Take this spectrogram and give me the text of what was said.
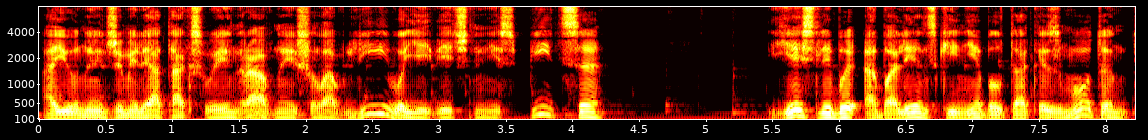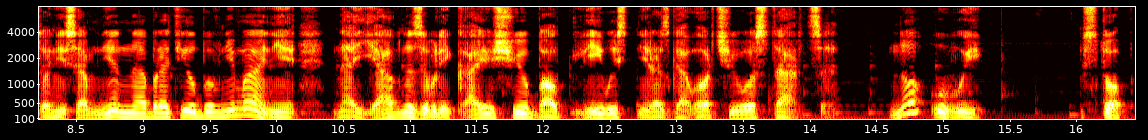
а юная Джамиля так своенравна и шаловлива, ей вечно не спится — если бы Оболенский не был так измотан, то, несомненно, обратил бы внимание на явно завлекающую болтливость неразговорчивого старца. Но, увы. Стоп,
